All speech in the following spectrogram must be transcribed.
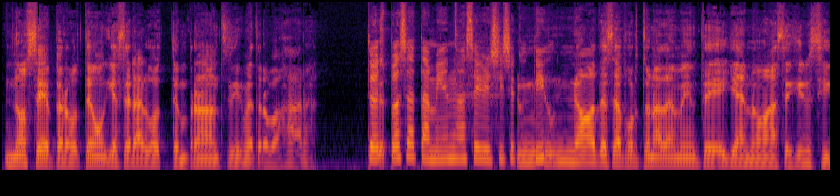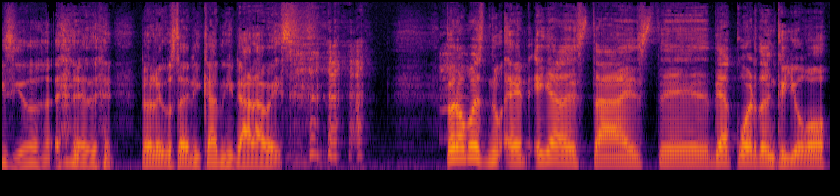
no sé, pero tengo que hacer algo temprano antes de irme a trabajar. ¿Tu esposa también hace ejercicio contigo? No, desafortunadamente ella no hace ejercicio. no le gusta ni caminar a veces. Pero pues no, él- ella está este, de acuerdo en que yo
